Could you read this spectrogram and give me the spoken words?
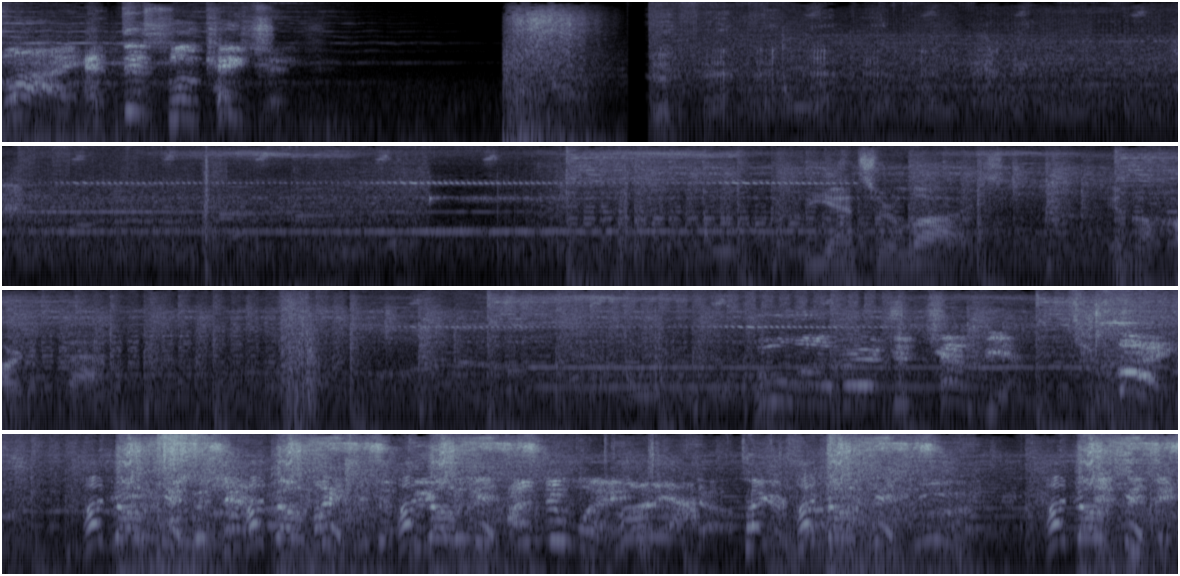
Fists will fly at this location! The answer lies in the heart of battle. Who will emerge a champion? Fight! Hadouken! With that, the fight is officially Hadouken! underway! Tiger Hadouken! This Hadouken! is it!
